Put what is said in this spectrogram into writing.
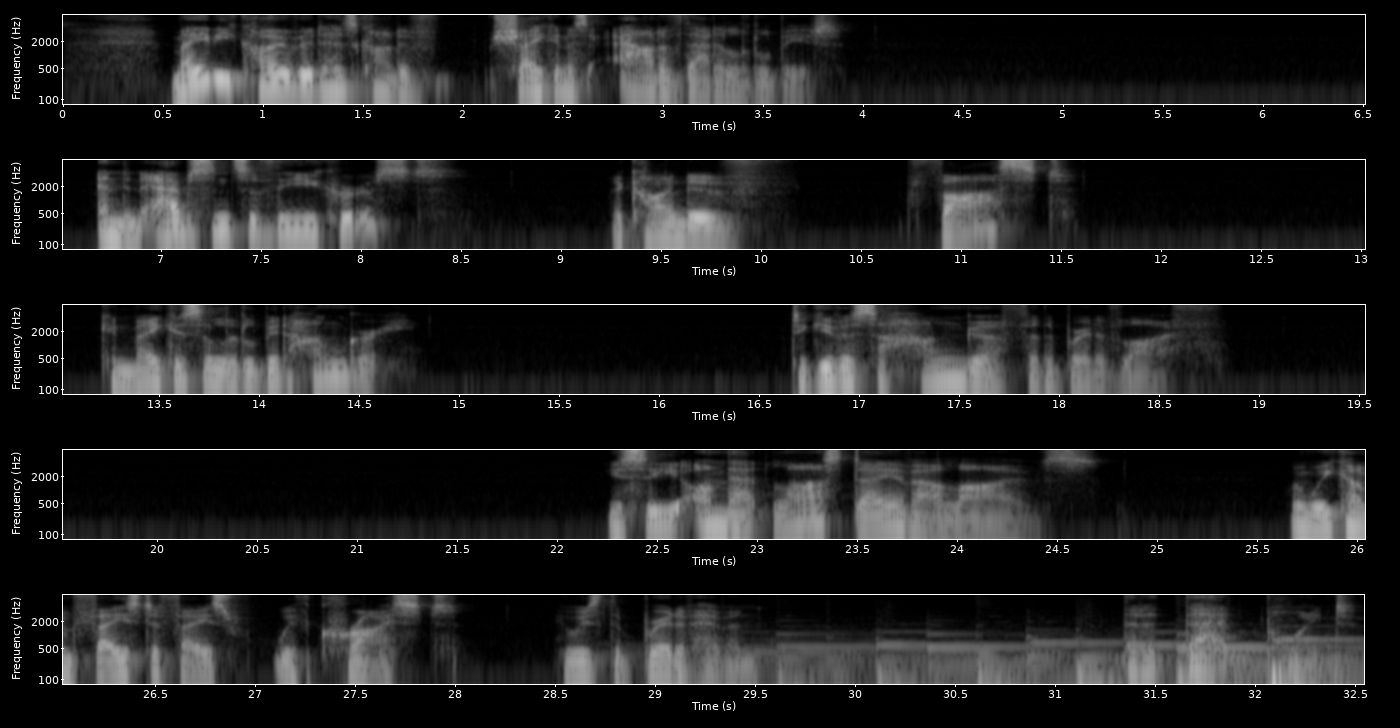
Maybe COVID has kind of shaken us out of that a little bit. And an absence of the Eucharist, a kind of fast, can make us a little bit hungry to give us a hunger for the bread of life. You see, on that last day of our lives, when we come face to face with Christ, who is the bread of heaven, that at that point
